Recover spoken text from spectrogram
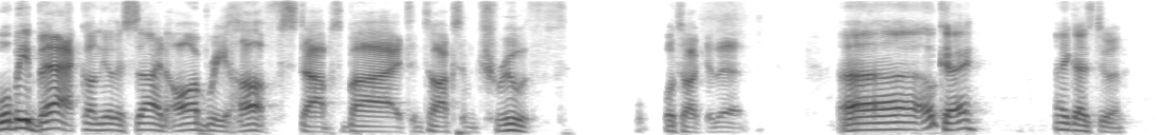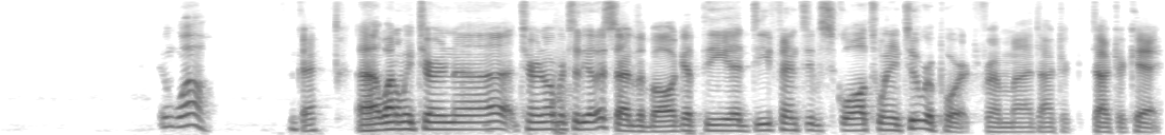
we'll be back on the other side. Aubrey Huff stops by to talk some truth. We'll talk to you then. Uh, okay. How you guys doing? Doing well. Okay. Uh, why don't we turn uh, turn over to the other side of the ball? Get the uh, defensive squall twenty two report from uh, Doctor Doctor K.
